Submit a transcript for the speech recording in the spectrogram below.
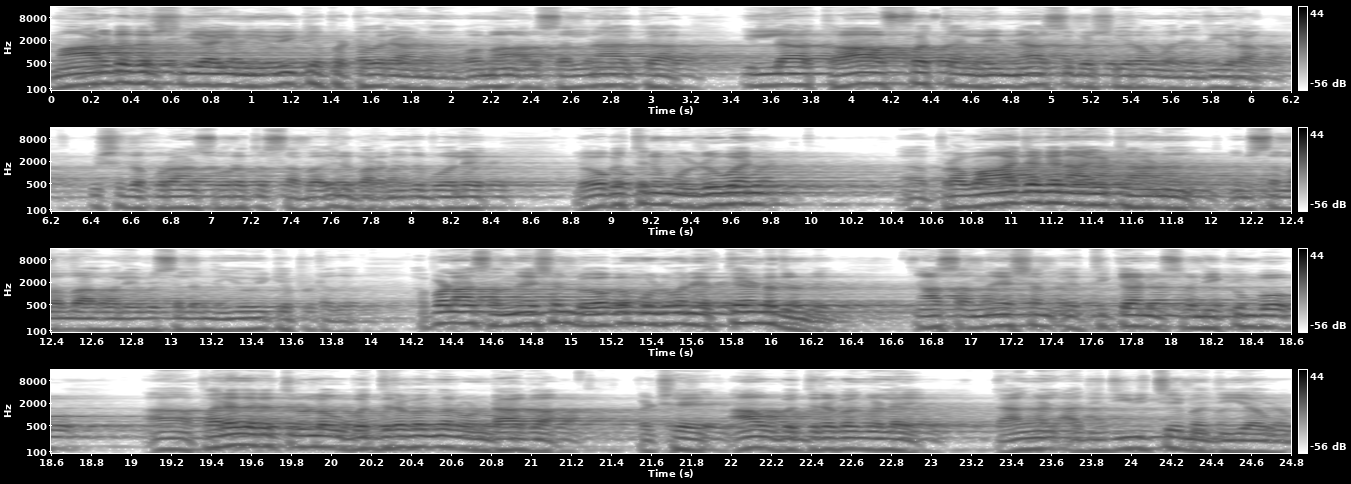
മാർഗദർശിയായി നിയോഗിക്കപ്പെട്ടവരാണ്. വമ അർസൽനാക ഇല്ലാ കാഫത്തൻ ലിന്നാസി ബഷീറം വനദീറ വിശുദ്ധ ഖുർആൻ സൂറത്ത് സഭയിൽ പറഞ്ഞതുപോലെ ലോകത്തിന് മുഴുവൻ പ്രവാചകനായിട്ടാണ് നബി സല്ലല്ലാഹു അലൈഹി വസ്ലം നിയോഗിക്കപ്പെട്ടത്. അപ്പോൾ ആ സന്ദേശം ലോകം മുഴുവൻ എത്തേണ്ടതുണ്ട്. ആ സന്ദേശം എത്തിക്കാൻ ശ്രമിക്കുമ്പോൾ പലതരത്തിലുള്ള ഉപദ്രവങ്ങൾ ഉണ്ടാകാം. പക്ഷേ ആ ഉപദ്രവങ്ങളെ താങ്കൾ അതിജീവിച്ചേ മതിയാവൂ.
